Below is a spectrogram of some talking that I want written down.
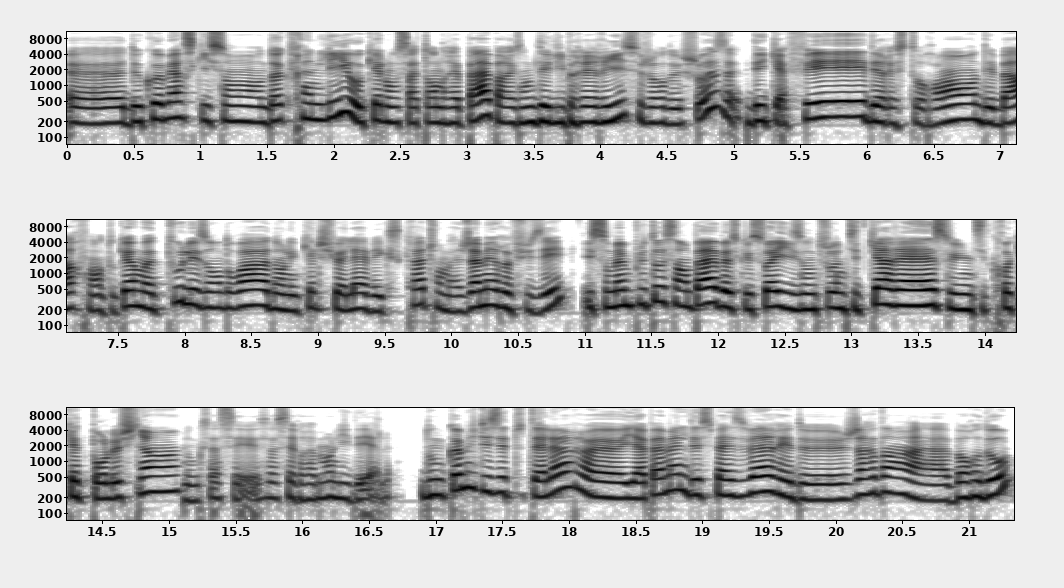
euh, de commerces qui sont dog-friendly, auxquels on s'attendrait pas, par exemple des librairies, ce genre de choses, des cafés, des restaurants, des bars, enfin en tout cas, moi, tous les endroits dans lesquels je suis allée avec Scratch, on m'a jamais refusé. Ils sont même plutôt sympas parce que soit ils ont toujours une petite caresse ou une petite croquette pour le chien, donc ça, c'est, c'est vraiment l'idéal. Donc, comme je disais tout à l'heure, euh, il y a pas mal d'espaces verts et de jardins à Bordeaux,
